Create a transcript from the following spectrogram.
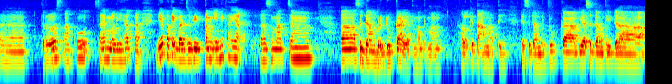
Uh, terus aku saya melihat nah dia pakai baju hitam ini kayak uh, semacam uh, sedang berduka ya teman-teman. Kalau kita amati dia sedang berduka dia sedang tidak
